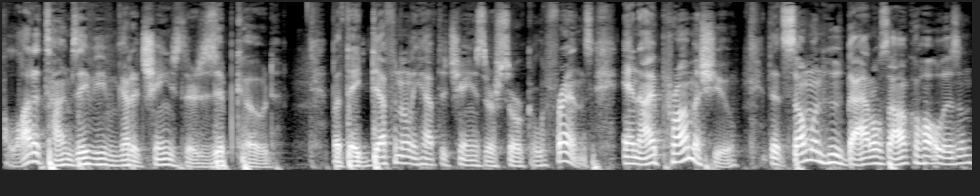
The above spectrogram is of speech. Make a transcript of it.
A lot of times, they've even got to change their zip code but they definitely have to change their circle of friends. And I promise you that someone who battles alcoholism,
